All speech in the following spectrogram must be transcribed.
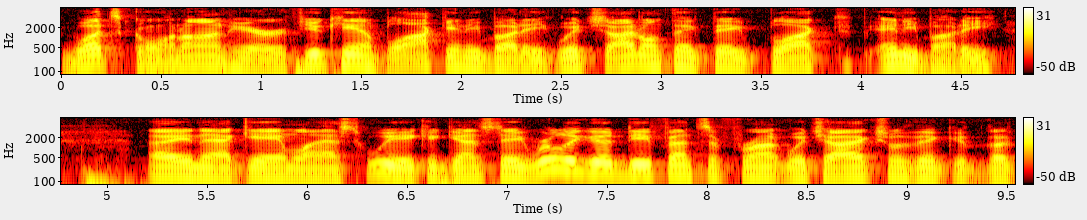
what's going on here. If you can't block anybody, which I don't think they blocked anybody uh, in that game last week against a really good defensive front, which I actually think the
